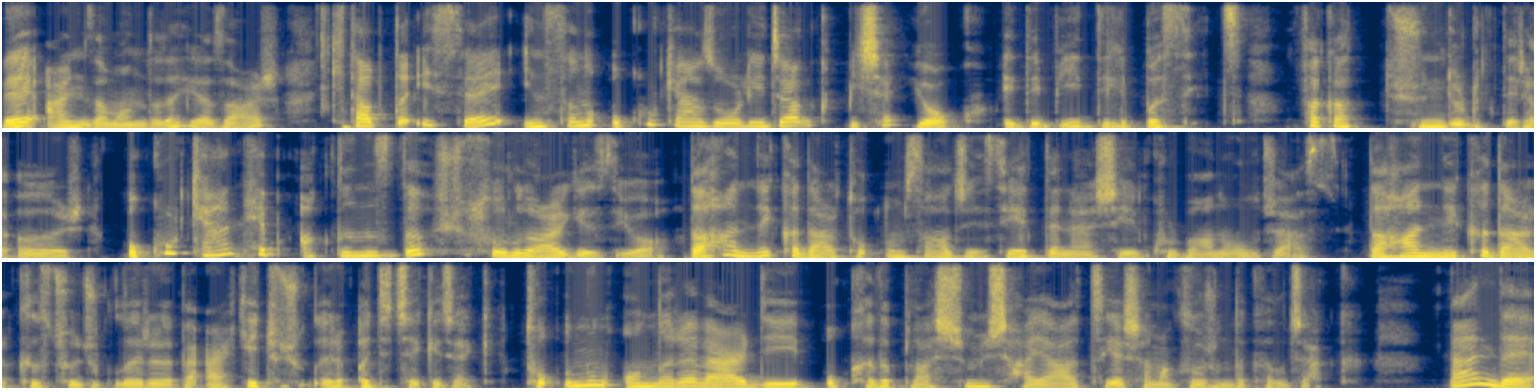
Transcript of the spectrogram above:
ve aynı zamanda da yazar. Kitapta ise insanı okurken zorlayacak bir şey yok. Edebi dili basit fakat düşündürdükleri ağır. Okurken hep aklınızda şu sorular geziyor. Daha ne kadar toplumsal cinsiyet denen şeyin kurbanı olacağız? Daha ne kadar kız çocukları ve erkek çocukları acı çekecek? Toplumun onlara verdiği o kalıplaşmış hayatı yaşamak zorunda kalacak. Ben de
